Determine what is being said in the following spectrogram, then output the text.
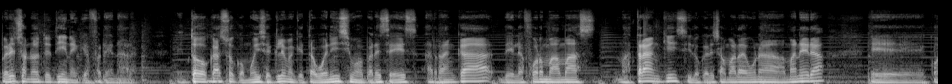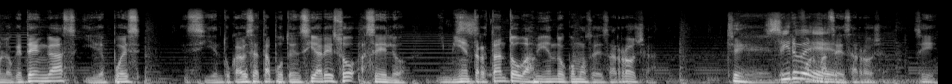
pero eso no te tiene que frenar. En todo caso, como dice Clemen, que está buenísimo, me parece, es arrancar de la forma más, más tranqui, si lo querés llamar de alguna manera, eh, con lo que tengas y después, si en tu cabeza está potenciar eso, hacelo. Y mientras tanto vas viendo cómo se desarrolla. Sí. Eh, de Sirve- qué forma se desarrolla. Sí.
